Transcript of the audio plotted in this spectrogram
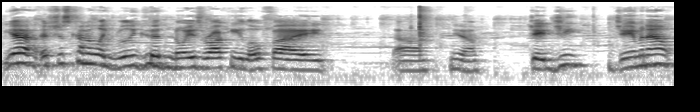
yeah, it's just kind of like really good noise rocky lo-fi. Um, you know, JG jamming out.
